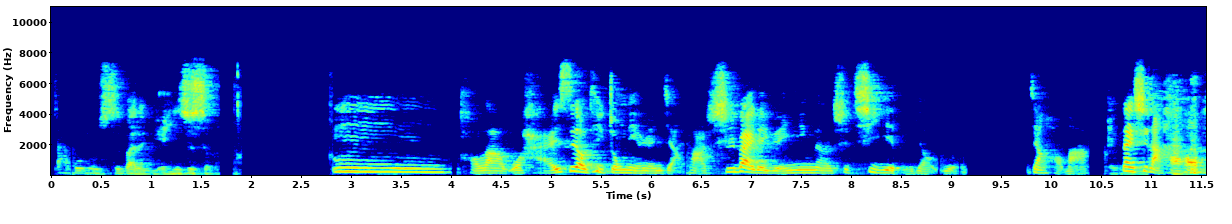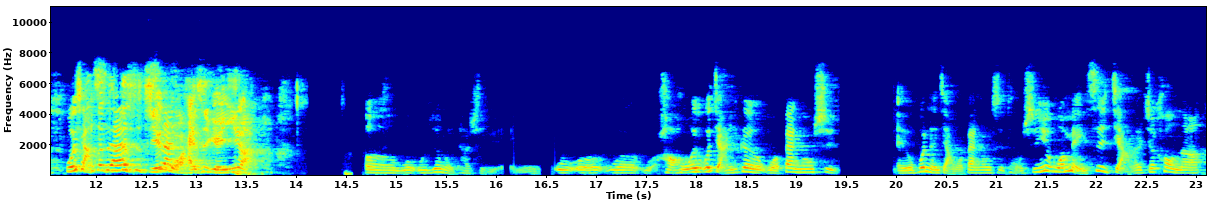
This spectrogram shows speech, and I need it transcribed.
大多数失败的原因是什么？嗯，好啦，我还是要替中年人讲话。失败的原因呢是企业不要用，这样好吗？但是啦，好好，我想 是但是结果还是原因啊？呃，我我认为它是原因。我我我我好，我我讲一个我办公室，哎，我不能讲我办公室同事，因为我每次讲了之后呢。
